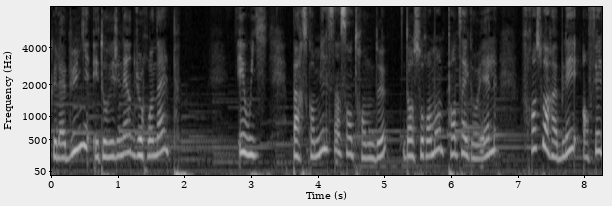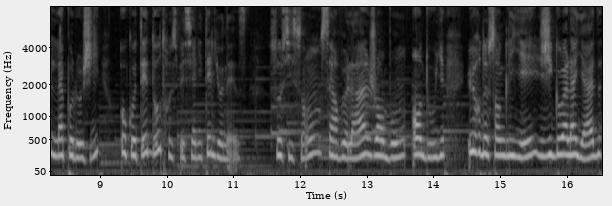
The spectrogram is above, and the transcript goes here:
que la bugne est originaire du Rhône-Alpes? Eh oui, parce qu'en 1532, dans son roman Pantagruel, François Rabelais en fait l'apologie aux côtés d'autres spécialités lyonnaises. Saucisson, cervelas, jambon, andouille, hure de sanglier, gigot à l'aillade,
